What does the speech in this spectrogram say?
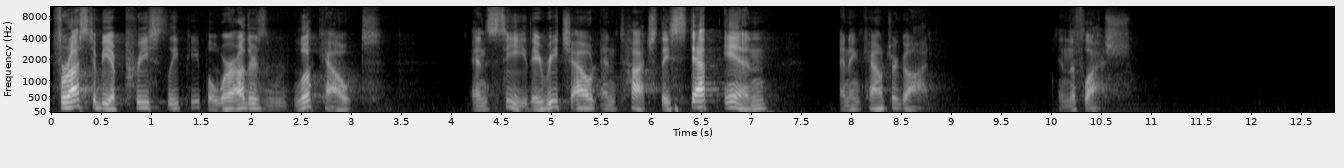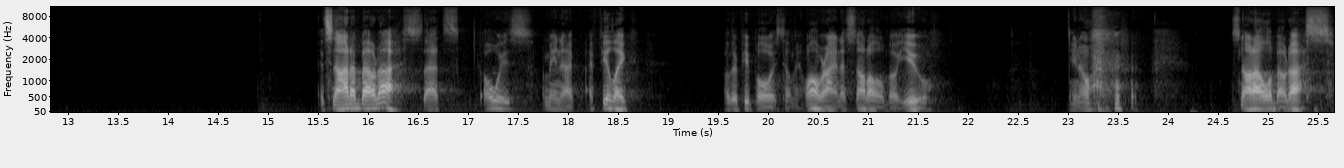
For us to be a priestly people where others look out and see, they reach out and touch, they step in and encounter God in the flesh. It's not about us. That's always, I mean, I, I feel like other people always tell me, well, Ryan, it's not all about you. You know? It's not all about us,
